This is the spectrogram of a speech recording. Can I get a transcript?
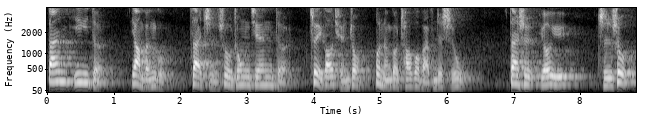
单一的样本股在指数中间的最高权重不能够超过百分之十五，但是由于指数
